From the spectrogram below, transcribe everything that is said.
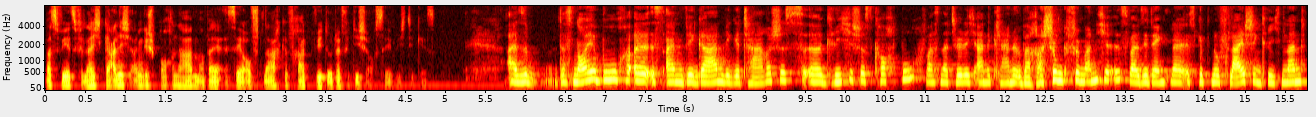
was wir jetzt vielleicht gar nicht angesprochen haben, aber sehr oft nachgefragt wird oder für dich auch sehr wichtig ist? Also das neue Buch äh, ist ein vegan-vegetarisches äh, griechisches Kochbuch, was natürlich eine kleine Überraschung für manche ist, weil sie denken, na, es gibt nur Fleisch in Griechenland.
